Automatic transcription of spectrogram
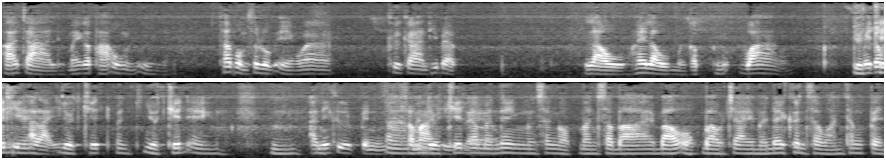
พระอาจารย์หรือไม่ก็พระองค์อื่นๆถ้าผมสรุปเองว่าคือการที่แบบเราให้เราเหมือนกับว่างไม่ต้องคิดอะไร หยุดคิดมันหยุดคิดเองอันนี้คือเป็นสมาธิหยุดคิดแล้วมันนิ่งมันสงบมันสบาย เบาอกเบาใจเหมือนได้ขึ้นสวรรค์ทั้งเป็น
